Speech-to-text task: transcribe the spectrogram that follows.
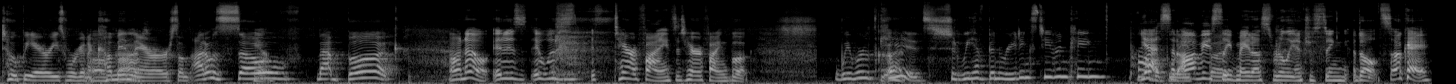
topiaries were going to Oh, come in there or something. I was so that book. Oh no, it is it was it's terrifying. It's a terrifying book. We were kids. Should we have been reading Stephen King? Probably. yes, it obviously but- made us really interesting adults. Okay.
